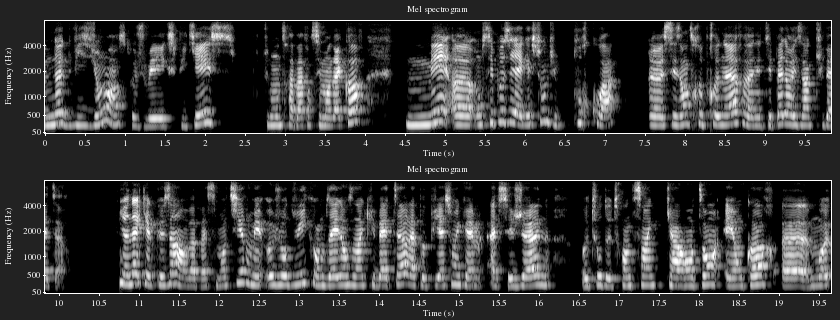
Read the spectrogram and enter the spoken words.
notre vision, hein, ce que je vais expliquer. Tout le monde ne sera pas forcément d'accord, mais on s'est posé la question du pourquoi ces entrepreneurs n'étaient pas dans les incubateurs. Il y en a quelques-uns, on va pas se mentir, mais aujourd'hui, quand vous allez dans un incubateur, la population est quand même assez jeune, autour de 35-40 ans, et encore, euh, moi,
